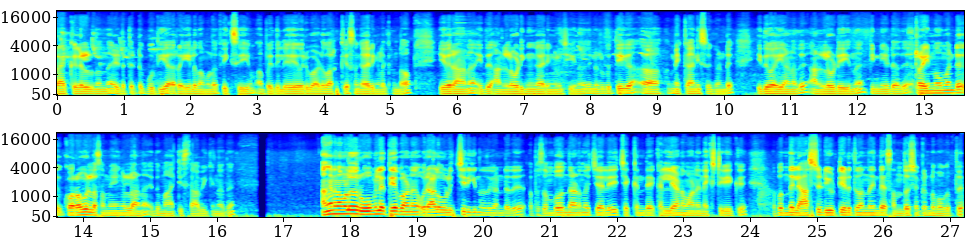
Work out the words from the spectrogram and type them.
ട്രാക്കുകളിൽ നിന്ന് എടുത്തിട്ട് പുതിയ റെയിൽ നമ്മൾ ഫിക്സ് ചെയ്യും. അപ്പോൾ ഇതിൽ ഒരുപാട് വർക്കേഴ്സും കാര്യങ്ങളൊക്കെ ഉണ്ടാവും. ഇവരാണ് ഇത് അൺലോഡിങ്ങും കാര്യങ്ങളും ചെയ്യുന്നത്. ഇതിനൊരു പ്രത്യേക മെക്കാനിസം ഒക്കെ ഉണ്ട്. ഇതുവഴിയാണത് അൺലോഡ് ചെയ്യുന്നത്. പിന്നീട് അത് ട്രെയിൻ മൂവ്മെന്റ് കുറവുള്ള സമയങ്ങളിലാണ് ഇത് മാറ്റി സ്ഥാപിക്കുന്നത്. അങ്ങനെ നമ്മൾ റൂമിലെത്തിയപ്പോഴാണ് ഒരാൾ ഒളിച്ചിരിക്കുന്നത് കണ്ടത്. അപ്പോൾ സംഭവം എന്താണെന്ന് വെച്ചാൽ ചെക്കന്റെ കല്യാണമാണ് നെക്സ്റ്റ് വീക്ക്. അപ്പോൾ ഇന്ന് ലാസ്റ്റ് ഡ്യൂട്ടി എടുത്ത് വന്നതിന്റെ സന്തോഷം ഉണ്ട് മുഖത്ത്.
